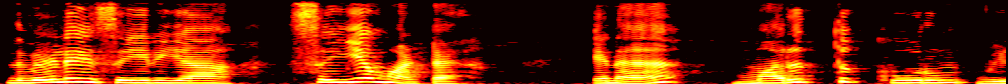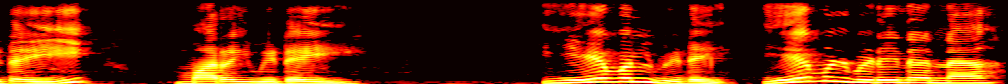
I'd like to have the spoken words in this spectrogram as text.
இந்த வேலையை செய்கிறியா செய்ய மாட்டேன். என மறுத்து கூறும் விடை மறைவிடை. ஏவல் விடை. ஏவல் விடைன்னா என்ன?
